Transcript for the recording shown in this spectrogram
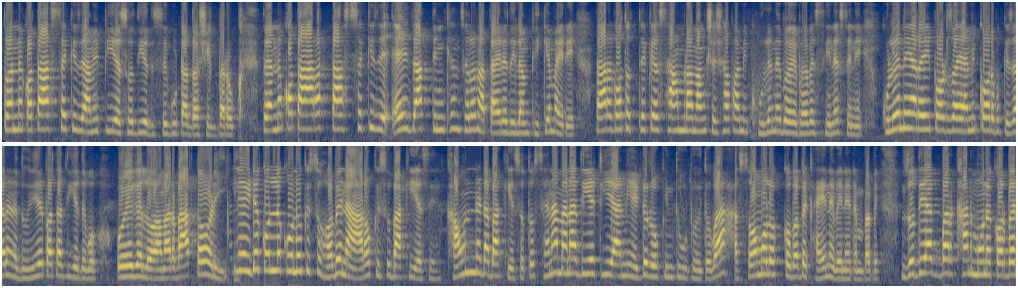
তো অন্য কথা আসছে কি যে, আমি পিএসও দিয়ে দিচ্ছি গোটা দশেক বারক। তো অন্য কথা আর একটা আসছে কি যে, এই যার তিনখান ছিল না, তাইরে দিলাম ফিকে মাইরে। তার গত থেকে চামড়া মাংস সব আমি খুলে নেব, এভাবে সিনে সিনে। খুলে নেওয়ার এই পর্যায়ে আমি করব কি জানেন, ধনিয়ার পাতা দিয়ে দেবো। হয়ে গেল আমার বাতড়ি। এইটা করলে কোনো কিছু হবে না আরও কিছু বাকি আছে। খাওন নেটা বাকি আছে। তো সেনা মানা দিয়ে টিয়ে আমি এটারও কিন্তু উঠইতো বা সমলক্ষ্যভাবে খাইয়ে নেবেন এরম ভাবে যদি একবার খান, মনে করবেন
